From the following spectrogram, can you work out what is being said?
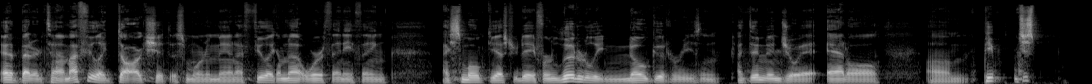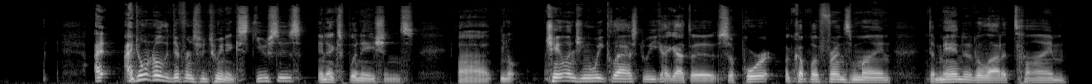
at a better time. I feel like dog shit this morning, man. I feel like I'm not worth anything. I smoked yesterday for literally no good reason. I didn't enjoy it at all. Um, people just I, I don't know the difference between excuses and explanations. Uh, you know, challenging week last week. I got to support a couple of friends of mine, demanded a lot of time.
